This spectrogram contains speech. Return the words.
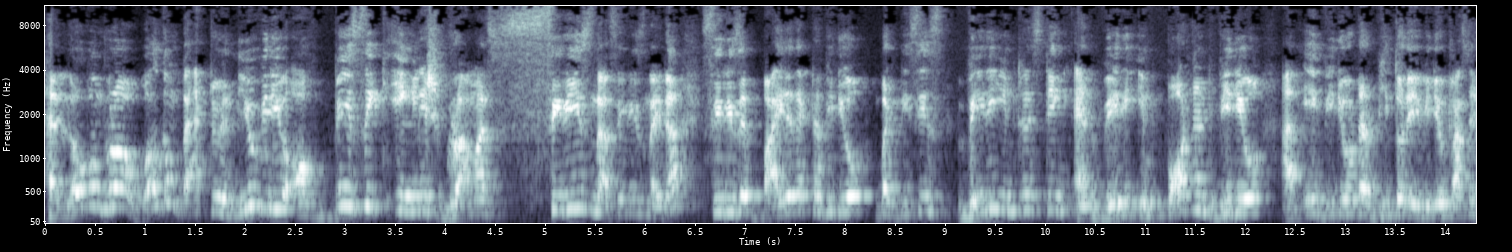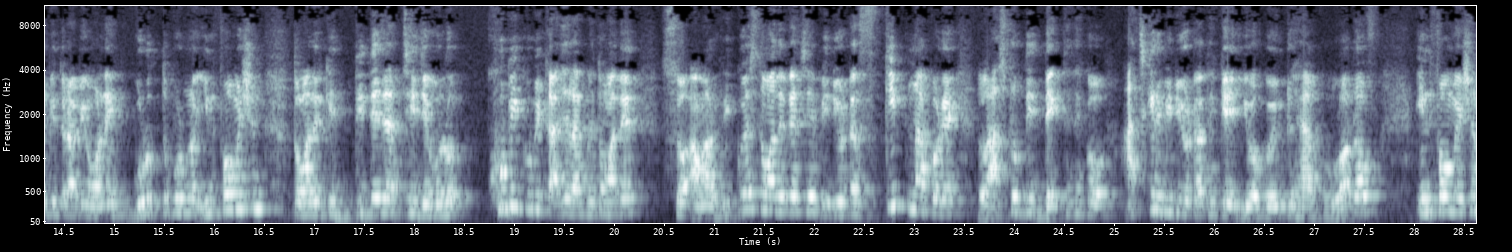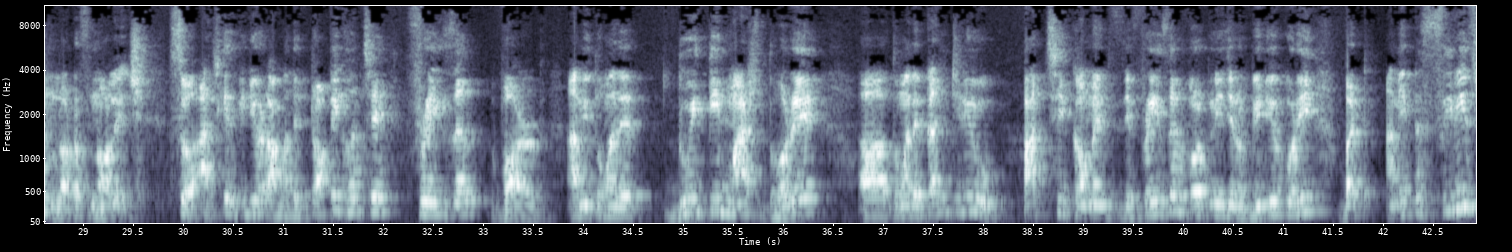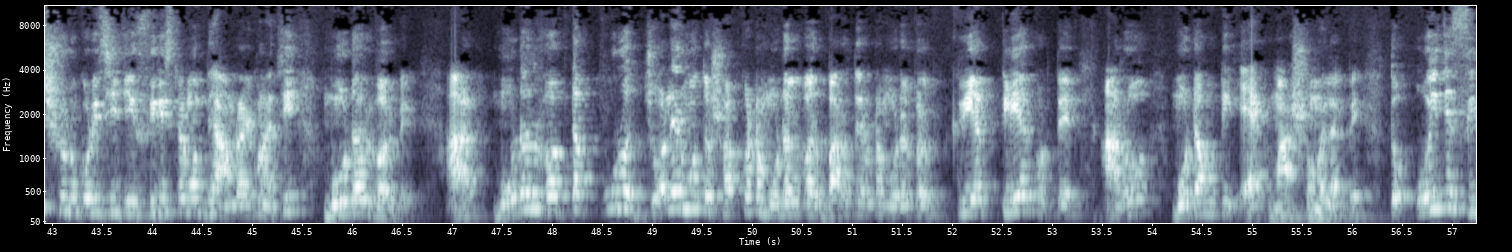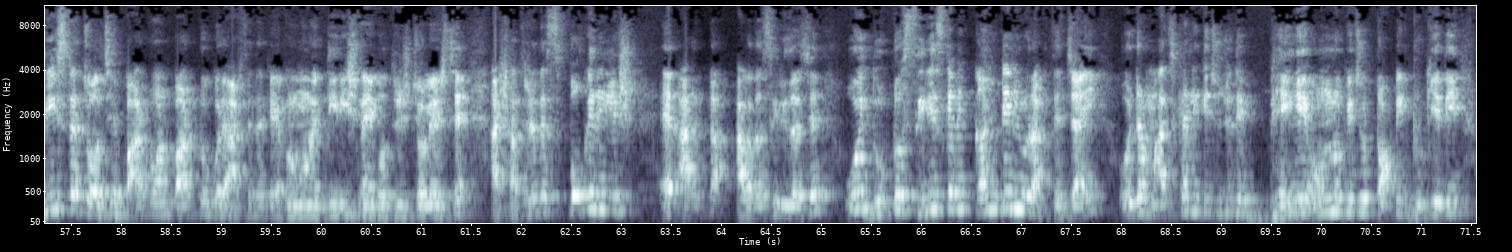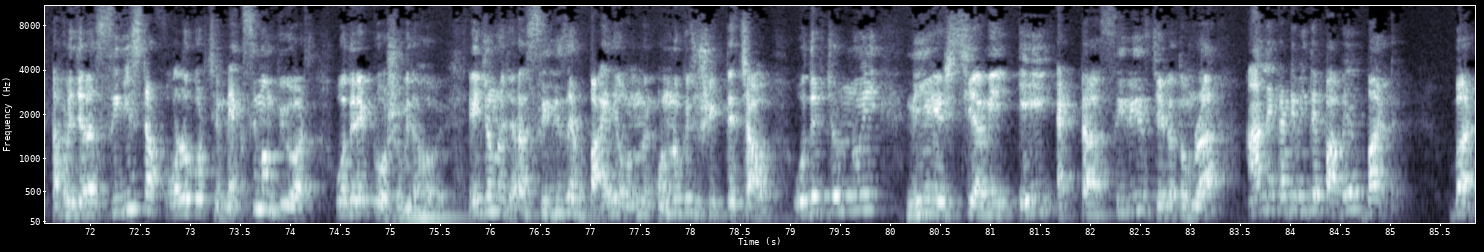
Hello বন্ধুরা welcome back to a new video of basic English grammar series না series না, এটা সিরিজের বাইরের একটা video but this is very interesting and very important video আর এই ভিডিওটার ভিতরে, এই ভিডিও ক্লাসের ভিতরে আমি অনেক গুরুত্বপূর্ণ ইনফরমেশন তোমাদেরকে দিতে যাচ্ছি, যেগুলো খুবই খুবই কাজে লাগবে তোমাদের। সো আমার রিকোয়েস্ট তোমাদের কাছে ভিডিওটা স্কিপ না করে লাস্ট অব্দি দেখতে থেকো। আজকের ভিডিওটা থেকে you are going to have lot of information lot of knowledge so আজকের ভিডিওর আমাদের টপিক হচ্ছে ফ্রেজাল ভার্ব আমি তোমাদের দুই, তিন মাস ধরে তোমাদের কন্টিনিউ পাচ্ছি কমেন্টস যে ফ্রেজাল ভার্ব নিয়ে যেন ভিডিও করি বাট আমি একটা সিরিজ শুরু করেছি যে সিরিজটার মধ্যে আমরা এখন আছি মোডাল ভার্বে আর মোডাল ভার্বটা পুরো জলের মতো সবকটা মোডাল ভার্ব বারো তেরোটা মোডাল ভার্ব ক্লিয়ার ক্লিয়ার করতে আরও মোটামুটি এক মাস সময় লাগবে। তো ওই যে সিরিজটা চলছে পার্ট ওয়ান পার্ট টু করে আসতে থাকে, এখন মনে হয় তিরিশ না একত্রিশ চলে এসছে, আর সাথে সাথে স্পোকেন ইংলিশ এর আরেকটা আলাদা সিরিজ আছে। ওই দুটো সিরিজকে আমি কন্টিনিউ রাখতে চাই। ওইটার মাঝখানে কিছু যদি ভেঙে অন্য কিছু টপিক ঢুকিয়ে দিই, তাহলে যারা সিরিজটা ফলো করছে ম্যাক্সিমাম ভিউয়ার্স ওদের একটু অসুবিধা হবে। এই জন্য যারা সিরিজের বাইরে অন্য অন্য কিছু শিখতে চাও, ওদের জন্যই নিয়ে এসেছি আমি এই একটা সিরিজ যেটা তোমরা আন একাডেমিতে পাবে বাট বাট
